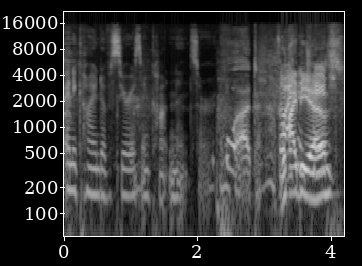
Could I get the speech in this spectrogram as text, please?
any kind of serious incontinence or what? so I IBS,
